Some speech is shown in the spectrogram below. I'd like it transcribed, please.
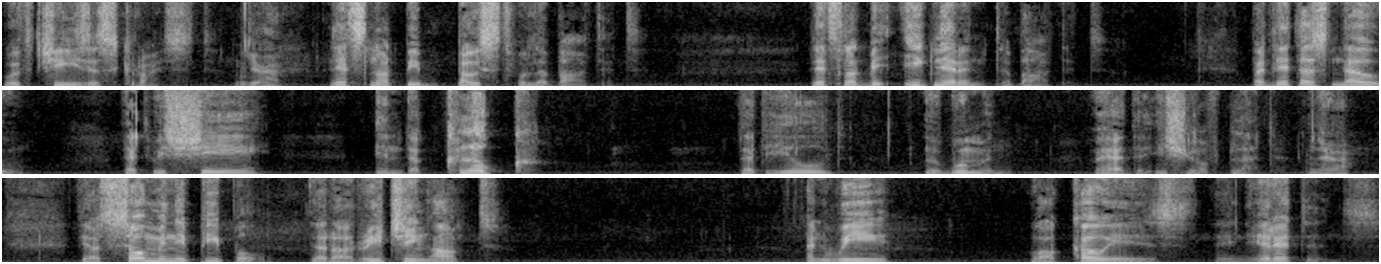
with Jesus Christ. Yeah. Let's not be boastful about it. Let's not be ignorant about it. But let us know that we share in the cloak that healed the woman who had the issue of blood. Yeah. There are so many people that are reaching out. And we who are co heirs, the inheritance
